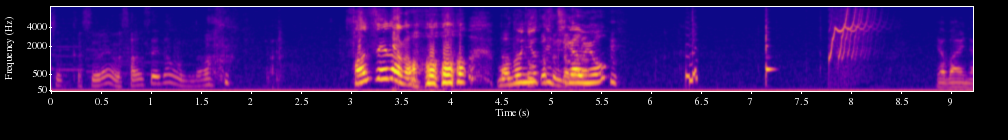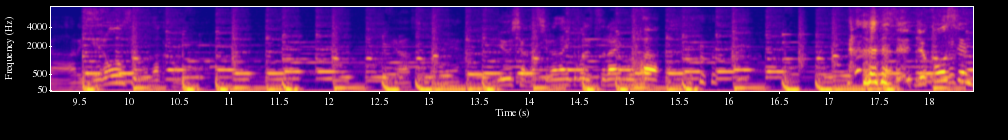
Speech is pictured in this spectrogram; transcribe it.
そっかスライム賛成だもんな。賛成なの？ものによって違うよやばいな。あれゲロ温泉の中かな。いやそうだね。勇者が知らないところでスライムは。旅行してんの？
